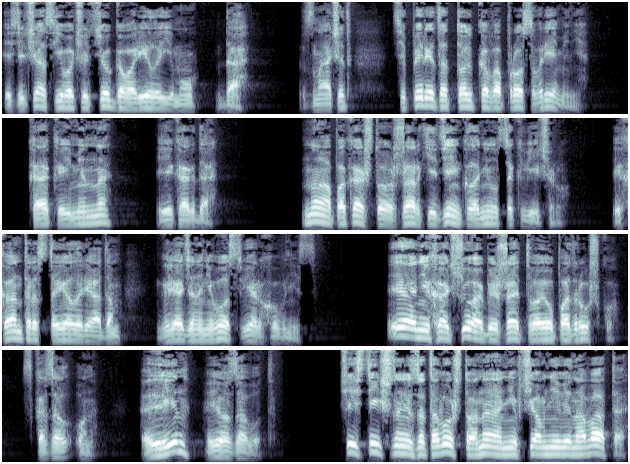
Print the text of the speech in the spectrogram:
и сейчас его чутье говорило ему «да». Значит, теперь это только вопрос времени. Как именно и когда? Ну а пока что жаркий день клонился к вечеру, и Хантер стоял рядом, глядя на него сверху вниз. «Я не хочу обижать твою подружку», — сказал он. «Лин ее зовут. Частично из-за того, что она ни в чем не виновата,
